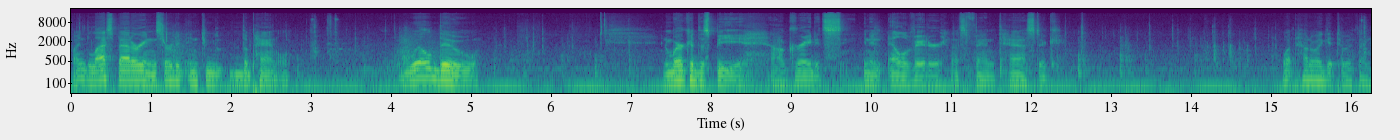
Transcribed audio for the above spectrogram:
Find the last battery and insert it into the panel. Will do. And where could this be? Oh great, it's in an elevator. That's fantastic. What? How do I get to it then?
